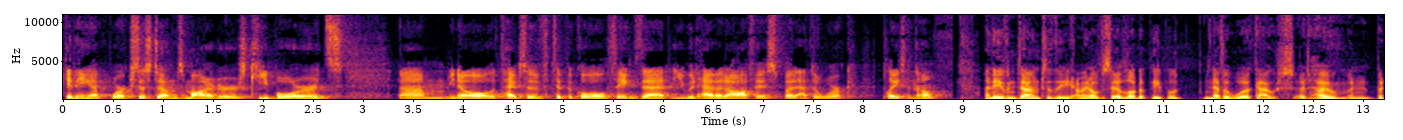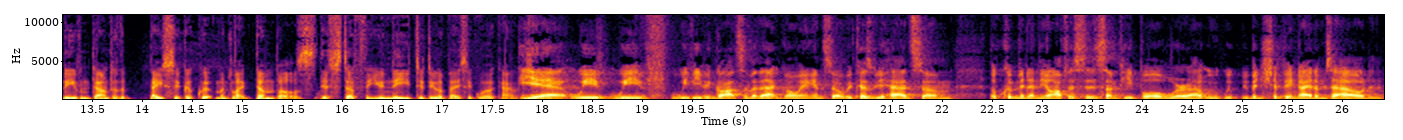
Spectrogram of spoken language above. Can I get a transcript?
getting up work systems, monitors, keyboards, um, you know, all the types of typical things that you would have at office, but at the workplace in the home. And even down to the, I mean, obviously a lot of people never work out at home, and but even down to the basic equipment like dumbbells, the stuff that you need to do a basic workout. Yeah, we've we've we've even got some of that going, and so because we had some equipment in the offices, some people were uh, we, we've been shipping items out and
